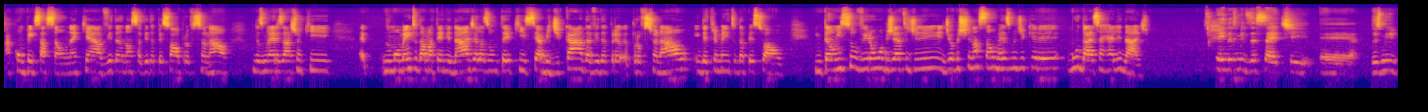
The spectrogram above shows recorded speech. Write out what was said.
a compensação, né, que é a vida, nossa vida pessoal, profissional. Muitas mulheres acham que no momento da maternidade elas vão ter que se abdicar da vida profissional em detrimento da pessoal. Então isso virou um objeto de, de obstinação mesmo de querer mudar essa realidade. Em 2017, é, 2000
